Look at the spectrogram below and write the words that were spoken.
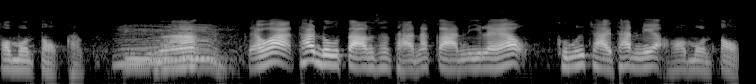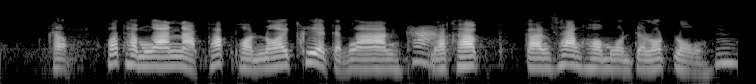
ฮอร์โมนตกครับอืมนะแต่ว่าถ้าดูตามสถานการณ์นี้แล้ว คุณผู้ชายท่านเนี้ยฮอร์โมนตกครับเพราะทำงานหนักพักผ่อนน้อยเครียดจากงานค่ะนะครับ การสร้างฮอร์โมนจะลดลงอืม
